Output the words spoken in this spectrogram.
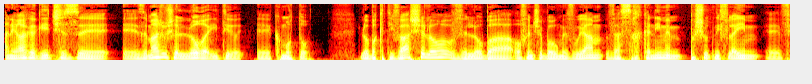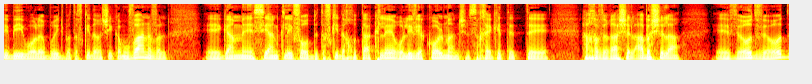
אני רק אגיד שזה משהו שלא ראיתי כמותו. לא בכתיבה שלו ולא באופן שבו הוא מבוים, והשחקנים הם פשוט נפלאים. פיבי וולר ברידג' בתפקיד הראשי כמובן, אבל גם סיאן קליפורד בתפקיד אחותה קלר, אוליביה קולמן שמשחקת את החברה של אבא שלה, ועוד ועוד.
